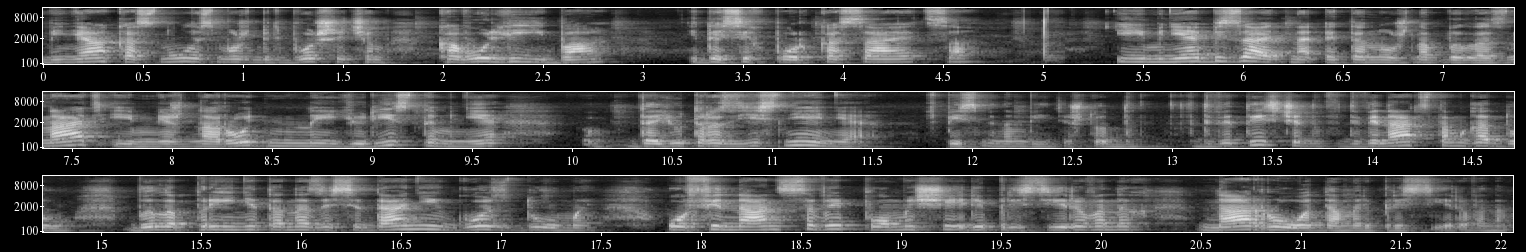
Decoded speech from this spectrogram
Меня коснулось, может быть, больше, чем кого-либо, и до сих пор касается. И мне обязательно это нужно было знать, и международные юристы мне дают разъяснения – письменном виде, что в 2012 году было принято на заседании Госдумы о финансовой помощи репрессированных народам репрессированным.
